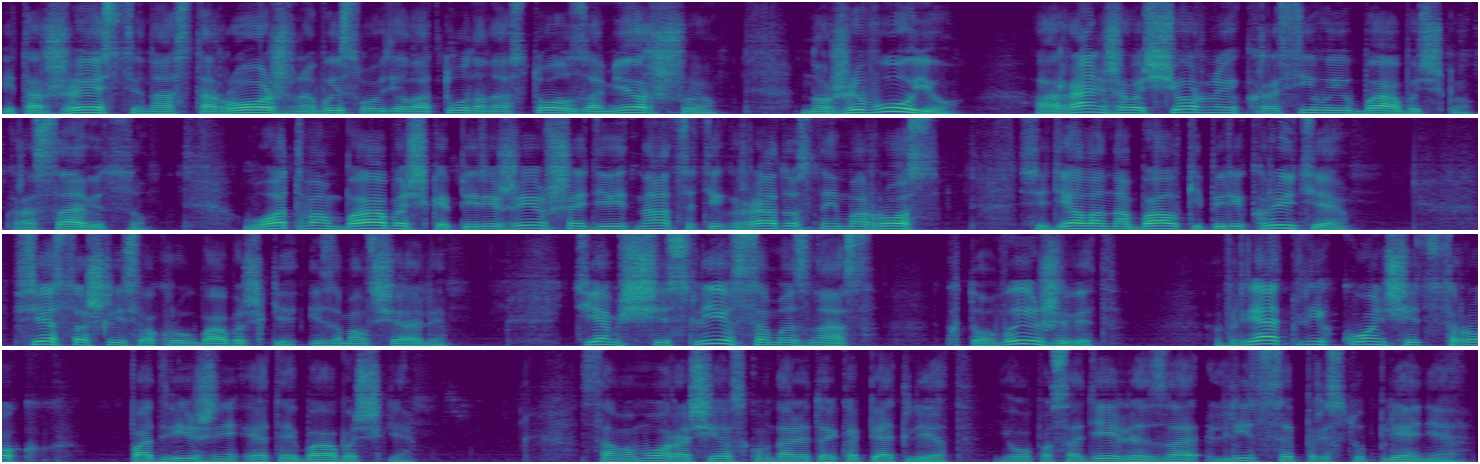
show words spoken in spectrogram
и торжественно, осторожно высвободил оттуда на стол замерзшую, но живую, оранжево-черную красивую бабочку, красавицу. Вот вам бабочка, пережившая 19-градусный мороз, сидела на балке перекрытия. Все сошлись вокруг бабочки и замолчали. Тем счастливцам из нас, кто выживет, вряд ли кончит срок подвижней этой бабочки. Самому Рощевскому дали только пять лет. Его посадили за лица преступления.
